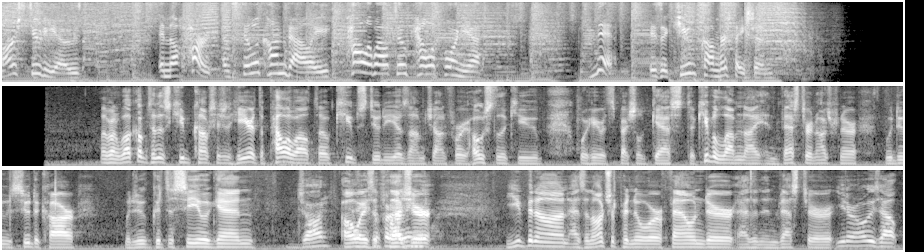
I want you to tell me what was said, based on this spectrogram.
from our studios in the heart of Silicon Valley, Palo Alto, California. This is a CUBE Conversation. Hello everyone, welcome to this CUBE conversation here at the Palo Alto CUBE Studios. I'm John Furrier, host of the Cube. We're here with special guest, the CUBE alumni, investor and entrepreneur, Madhu Sudhakar. Madhu, good to see you again. John, always a pleasure. You've been on as an entrepreneur, founder, as an investor. You're always out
